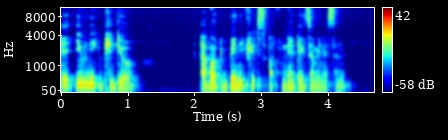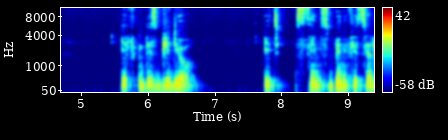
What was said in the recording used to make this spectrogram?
a unique video about benefits of NET examination. If this video it seems beneficial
